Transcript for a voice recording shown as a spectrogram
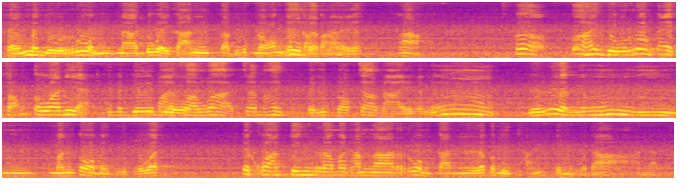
แสงมันอยู่ร่วมมาด้วยกันกับลูกน้องรูปแบบไหนล่ะอะก็ก็ให้อยู่ร่วมกันไอ้สองตัวเนี่ย ที่มันยืนหอมายยู่ความว่าจะไม่ให้ผมเป็นลูกน้องเจ้านายกันเหรออืมเดี๋ยวเรื่องอยังอืมมันก็ไม่ผิดหรอกเวะแต่ความจริงเรามาทำงานร่วมกัน แล้วก็มีฉันเป็นหัวหน้านั่นแหละ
